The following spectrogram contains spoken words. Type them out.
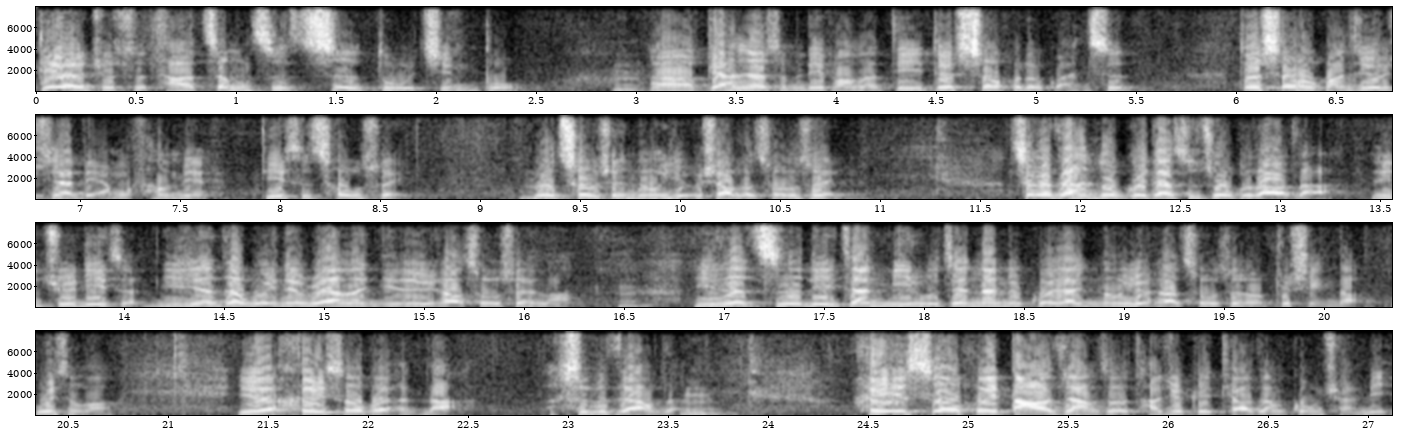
第二就是它政治制度进步，呃，表现在什么地方呢？第一，对社会的管制，对社会管制尤其在两个方面，第一是抽税，我抽税能有效的抽税。这个在很多国家是做不到的。你举个例子，你现在在委内瑞拉，你能有效抽税吗？嗯。你在智利、在秘鲁这些南美国家，你能有效抽税吗？不行的。为什么？因为黑社会很大，是不是这样子？嗯。黑社会大到这样子，他就可以挑战公权力。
